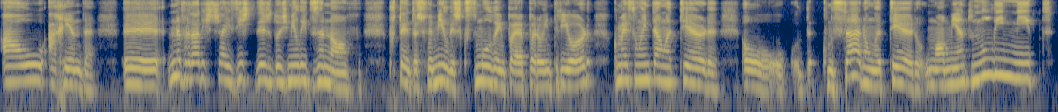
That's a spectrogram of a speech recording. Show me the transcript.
ao, à renda. Uh, na verdade, isto já existe desde 2019. Portanto, as famílias que se mudem para, para o interior começam então a ter, ou começaram a ter um aumento no limite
